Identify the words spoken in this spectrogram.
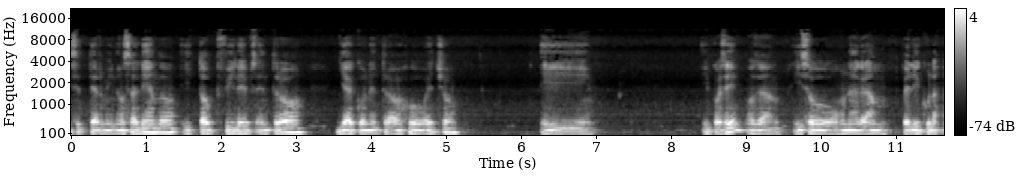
y se terminó saliendo y Top Phillips entró ya con el trabajo hecho y, y pues sí, o sea, hizo una gran película.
